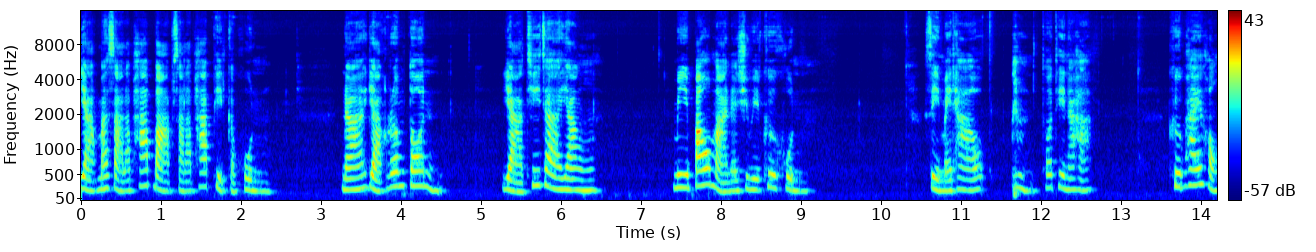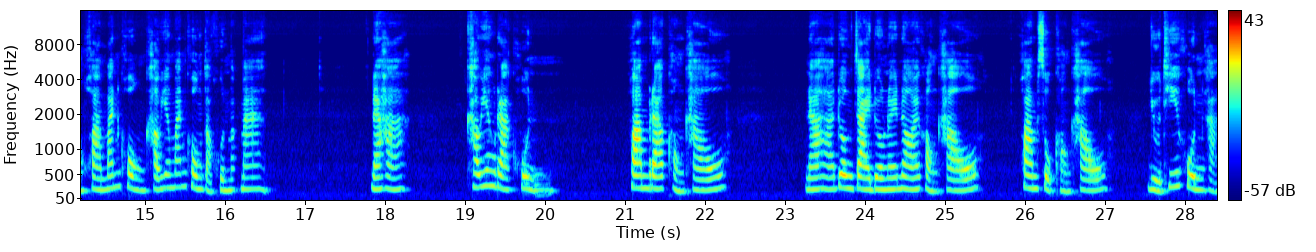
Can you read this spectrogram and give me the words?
อยากมาสารภาพบาปสารภาพผิดกับคุณนะอยากเริ่มต้น อยากที่จะยังมีเป้าหมายในชีวิตคือคุณ สี่ไม้เท้า โทษทีนะคะ คือไพ่ของความมั่นคง เขายังมั่นคงต่อคุณมาก ๆ นะคะ เขายังรักคุณ ความรักของเขานะคะ ดวงใจดวงน้อยๆของเขา ความสุขของเขาอยู่ที่คุณค่ะ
